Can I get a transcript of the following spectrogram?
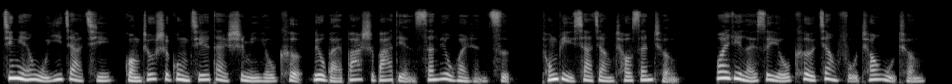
今年五一假期，广州市共接待市民游客六百八十八点三六万人次，同比下降超三成。外地来穗游客降幅超五成，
